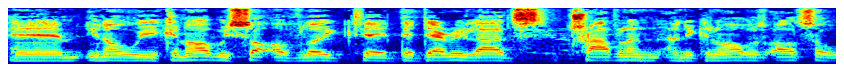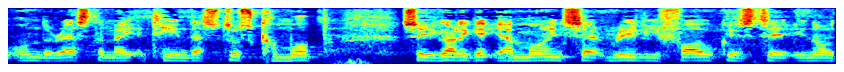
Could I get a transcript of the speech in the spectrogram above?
Um, you know, you can always sort of like the, the Derry lads travelling, and you can always also underestimate a team that's just come up. So you've got to get your mindset really focused to, you know,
